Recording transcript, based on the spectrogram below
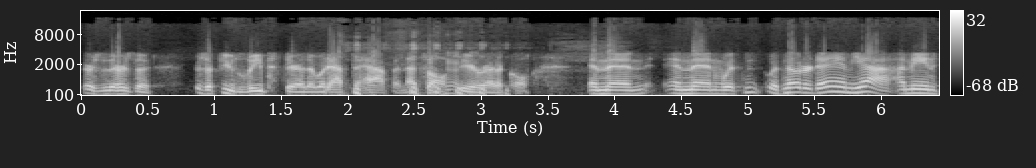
there's there's a there's a few leaps there that would have to happen. That's all theoretical. And then and then with with Notre Dame, yeah, I mean,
